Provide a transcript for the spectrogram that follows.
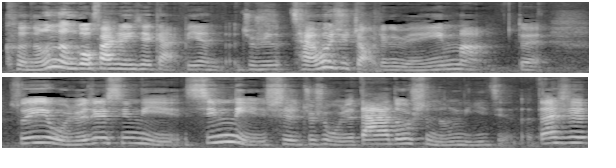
可能能够发生一些改变的，就是才会去找这个原因嘛，对。所以我觉得这个心理心理是，就是我觉得大家都是能理解的，但是，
